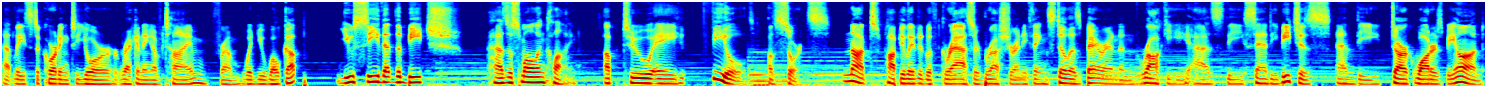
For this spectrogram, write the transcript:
at least according to your reckoning of time from when you woke up, you see that the beach has a small incline up to a field of sorts. Not populated with grass or brush or anything, still as barren and rocky as the sandy beaches and the dark waters beyond.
